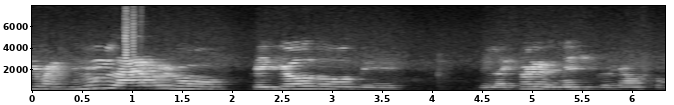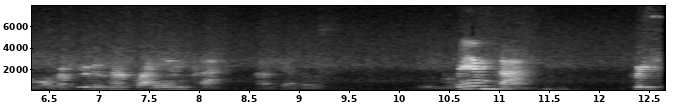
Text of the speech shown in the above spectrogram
que, bueno, en un largo periodo de, de la historia de México, digamos, como a partir de los años 40 hacia los 90, eh, pues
